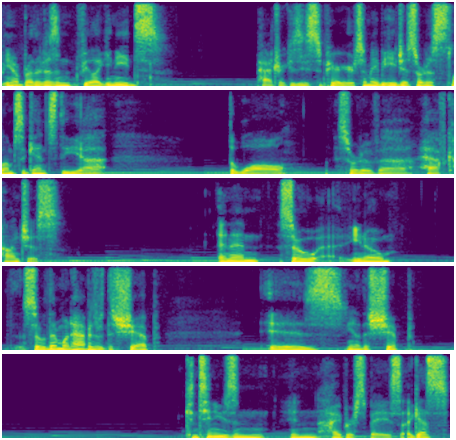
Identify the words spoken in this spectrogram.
you know, brother doesn't feel like he needs Patrick because he's superior. So maybe he just sort of slumps against the uh, the wall, sort of uh, half conscious. And then, so you know, so then what happens with the ship is, you know, the ship continues in in hyperspace. I guess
